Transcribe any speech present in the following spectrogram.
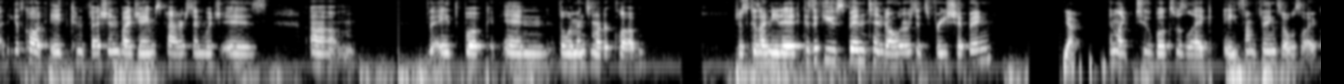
I think it's called Eighth Confession by James Patterson, which is um, the eighth book in the Women's Murder Club. Just because I needed, because if you spend ten dollars, it's free shipping. Yeah. And like two books was like eight something, so I was like,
